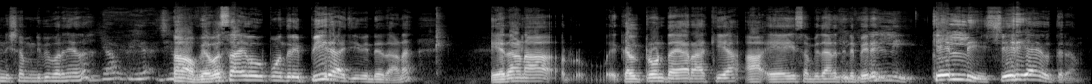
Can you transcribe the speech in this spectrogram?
നിഷാം ആദ്യം പറഞ്ഞത്? ആ വ്യവസായ വകുപ്പ് മന്ത്രി പി രാജീവിന്റെതാണ് ഏതാണ് ആ കെൽട്രോൺ തയ്യാറാക്കിയ ആ എ ഐ സംവിധാനത്തിന്റെ പേര്. കെല്ലി. ശരിയായ ഉത്തരം.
